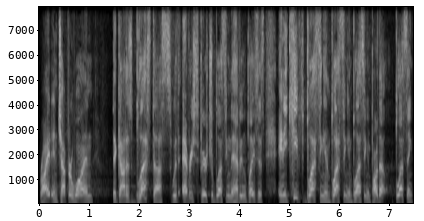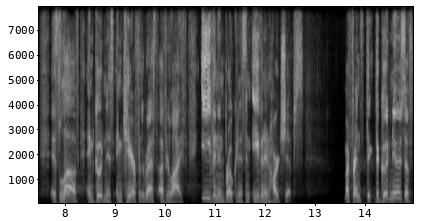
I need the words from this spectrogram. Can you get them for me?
right, in chapter one, that God has blessed us with every spiritual blessing in the heavenly places. And He keeps blessing and blessing and blessing. And part of that blessing is love and goodness and care for the rest of your life, even in brokenness and even in hardships. My friends, the, the good news of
